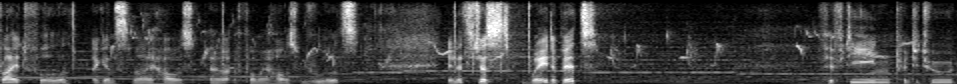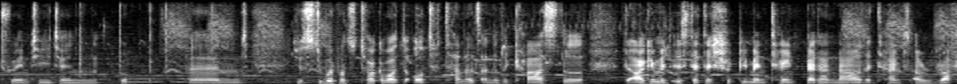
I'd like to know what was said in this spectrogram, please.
rightful against my house, uh, for my house rules. Yeah, let's just wait a bit. 15, 22, 20, 10, whoop, and your steward wants to talk about the old tunnels under the castle. The argument is that they should be maintained better now that times are rough.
